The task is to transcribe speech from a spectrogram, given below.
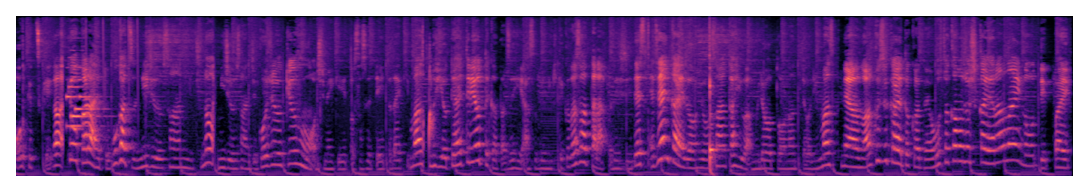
応募受付が今日から、えっと、5月23日の23時59分を締め切りとさせていただきます。この日予定空いてるよって方、ぜひ遊びに来てくださったら嬉しいです。え前回同様参加費は無料となっております。ね、あの、握手会とかで大阪の女子会やらないのっていっぱい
